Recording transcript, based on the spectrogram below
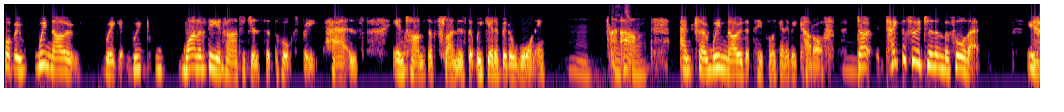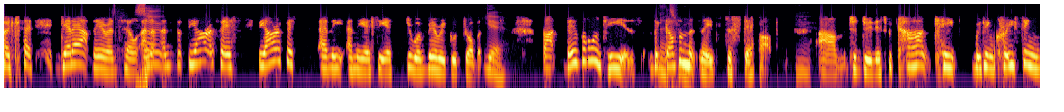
What we we know we get we one of the advantages that the Hawkesbury has in times of flood is that we get a bit of warning. Mm, um, right. And so we know that people are going to be cut off. Mm. Don't take the food to them before that. You know, get out there and tell. So, and, and the RFS, the RFS and the and the SES do a very good job at yeah. this. But they're volunteers. The That's government right. needs to step up yeah. um, to do this. We can't keep, with increasing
